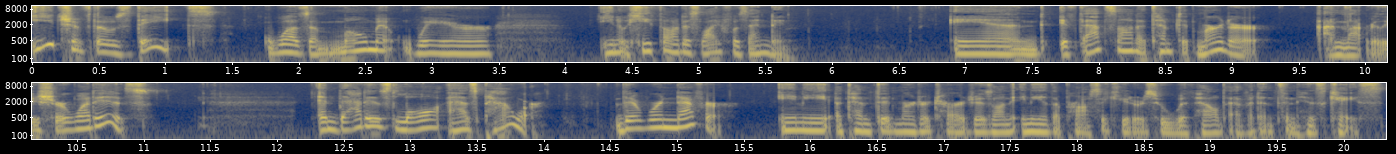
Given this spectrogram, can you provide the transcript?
Each of those dates was a moment where, you know, he thought his life was ending. And if that's not attempted murder, I'm not really sure what is. And that is law as power. There were never any attempted murder charges on any of the prosecutors who withheld evidence in his case.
